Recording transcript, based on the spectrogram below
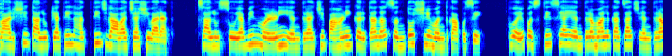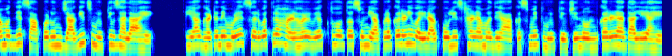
बार्शी तालुक्यातील हत्तीज गावाच्या शिवारात चालू सोयाबीन मळणी यंत्राची पाहणी करताना संतोष श्रीमंत कापसे. वय पस्तीस या यंत्रमालकाचाच यंत्रामध्ये सापडून जागीच मृत्यू झाला आहे. या घटनेमुळे सर्वत्र हळहळ व्यक्त होत असून या प्रकरणी वैराग पोलीस ठाण्यामध्ये आकस्मिक मृत्यूची नोंद करण्यात आली आहे.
